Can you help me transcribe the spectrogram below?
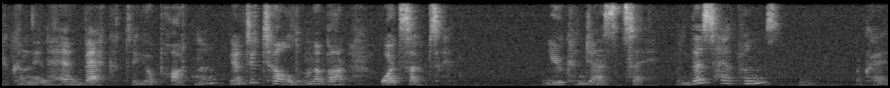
you can then hand back to your partner. You don't have to tell them about what's up. You can just say, when this happens, okay,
